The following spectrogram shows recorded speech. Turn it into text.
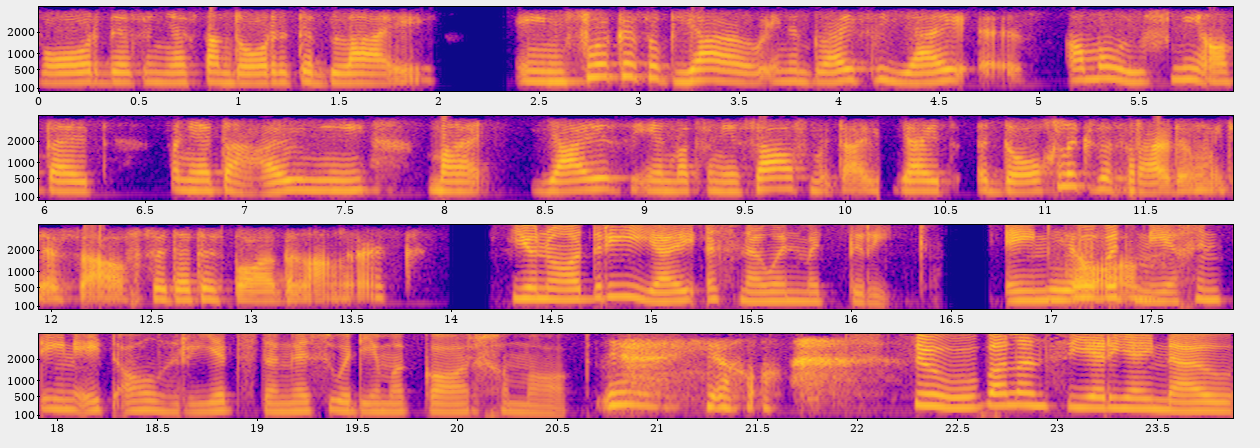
waardes en jou standaarde te bly en fokus op jou en embrace wie jy is. Almal hoef nie altyd van jou te hou nie, maar jy is die een wat van jouself moet hou. Jy het 'n daaglikse verhouding met jouself, so dit is baie belangrik. Jonadri, jy is nou in matriek. En ja. COVID-19 het al reeds dinge so de mekaar gemaak. ja. So, hoe balanseer jy nou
